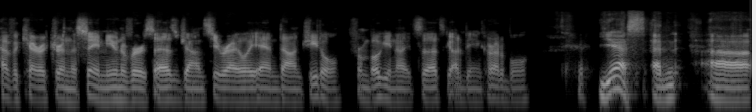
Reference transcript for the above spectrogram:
have a character in the same universe as John C. Reilly and Don Cheadle from Boogie Nights. So that's got to be incredible. Yes, and uh,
